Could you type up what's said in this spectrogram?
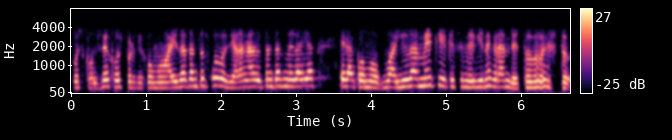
pues, consejos, porque como ha ido a tantos juegos y ha ganado tantas medallas, era como, "Buah, ayúdame que, que se me viene grande todo esto.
